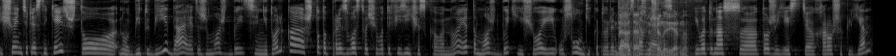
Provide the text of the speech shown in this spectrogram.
Еще интересный кейс, что, ну, B2B, да, это же может быть не только что-то производство чего-то физического, но это может быть еще и услуги, которые да, Да, совершенно верно. И вот у нас э, тоже есть э, хороший клиент,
